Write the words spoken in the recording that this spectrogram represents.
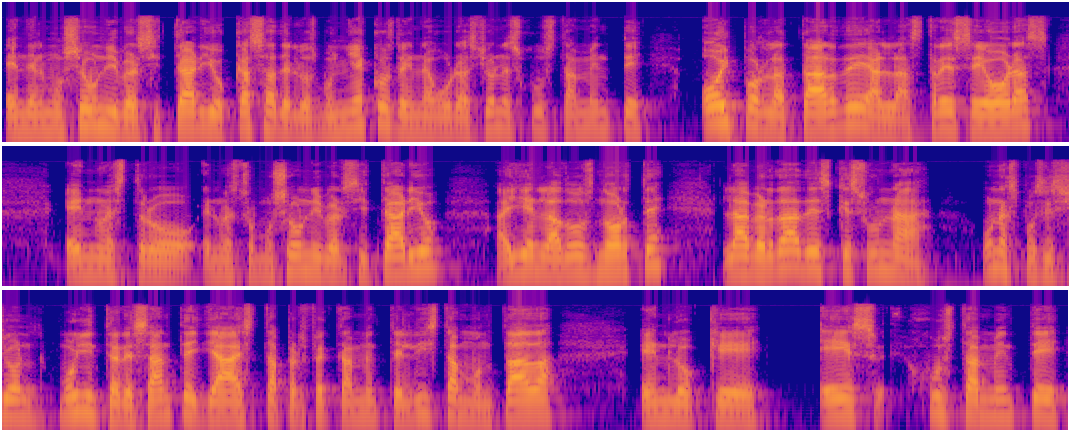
en el Museo Universitario Casa de los Muñecos. La inauguración es justamente hoy por la tarde a las 13 horas en nuestro, en nuestro Museo Universitario, ahí en la 2 Norte. La verdad es que es una una exposición muy interesante, ya está perfectamente lista, montada en lo que es justamente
